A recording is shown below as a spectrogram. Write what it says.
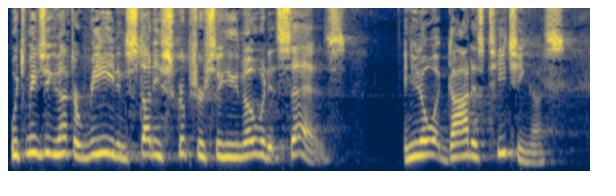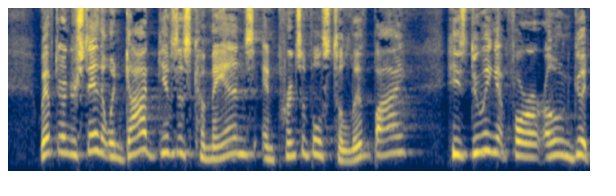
which means you have to read and study Scripture so you know what it says. And you know what God is teaching us? We have to understand that when God gives us commands and principles to live by, He's doing it for our own good.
